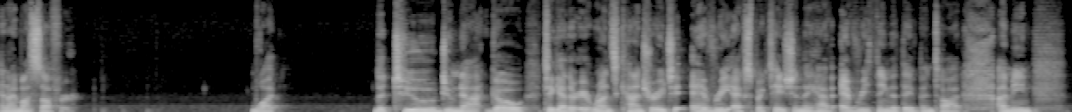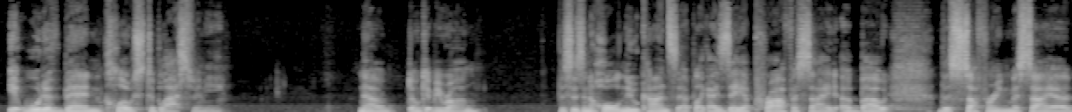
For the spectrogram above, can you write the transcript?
and I must suffer. What? The two do not go together. It runs contrary to every expectation they have, everything that they've been taught. I mean, it would have been close to blasphemy. Now, don't get me wrong. This isn't a whole new concept. Like Isaiah prophesied about the suffering Messiah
